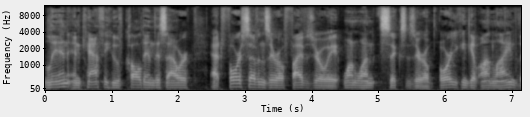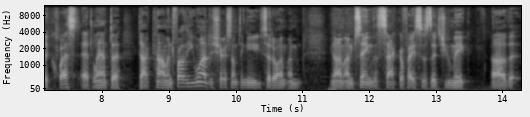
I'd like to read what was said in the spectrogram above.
Lynn and Kathy who have called in this hour at 470-508-1160 or you can give online thequestatlanta.com and father you wanted to share something you said oh i'm, I'm you know I'm, I'm saying the sacrifices that you make uh, the,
